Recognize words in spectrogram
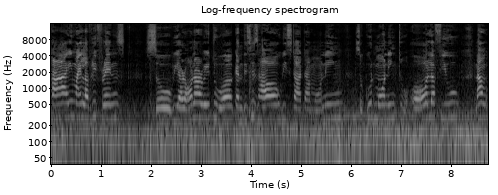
Hi, my lovely friends. So, we are on our way to work, and this is how we start our morning. So, good morning to all of you. Now,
